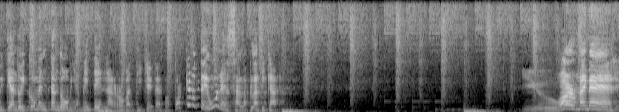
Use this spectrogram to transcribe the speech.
Tuiteando y comentando obviamente en arroba DJ. ¿Por qué no te unes a la plática? You are my man.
